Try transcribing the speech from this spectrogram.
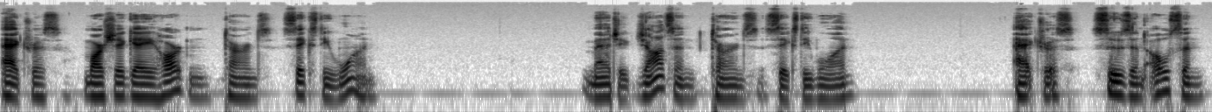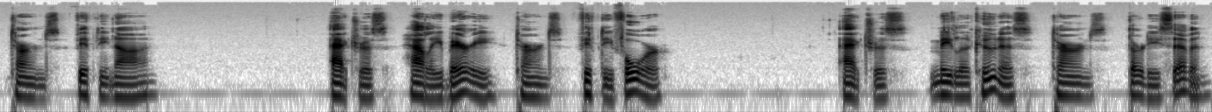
Actress Marcia Gay Harden turns 61. Magic Johnson turns 61. Actress Susan Olsen turns 59. Actress Halle Berry turns 54. Actress Mila Kunis turns 37.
